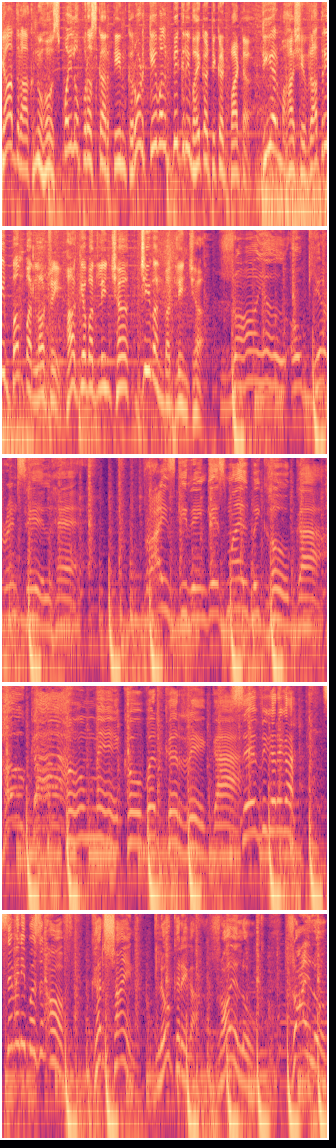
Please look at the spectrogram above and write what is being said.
याद राख्नुहोस्, पहिलो पुरस्कार तीन करोड केवल बिक्री भएका टिकटबाट। डियर महाशिवरात्रि बम्पर लॉटरी, भाग्य बदलिन्छ, जीवन बदलिन्छ। रॉयल ओक ईयर एंड सेल है। प्राइस गिरेंगे स्माइल बिग होगा। होगा। भी करेगा 70% ऑफ़ घर शाइन ग्लो करेगा। रॉयल ओक रॉयल ओक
